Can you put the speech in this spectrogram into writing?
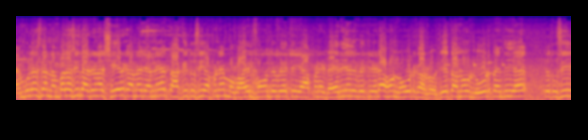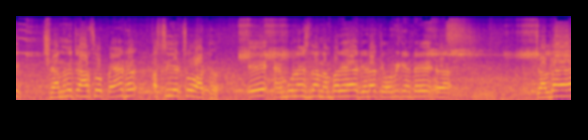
ਐਂਬੂਲੈਂਸ ਦਾ ਨੰਬਰ ਅਸੀਂ ਤੁਹਾਡੇ ਨਾਲ ਸ਼ੇਅਰ ਕਰਨਾ ਚਾਹੁੰਦੇ ਹਾਂ ਤਾਂ ਕਿ ਤੁਸੀਂ ਆਪਣੇ ਮੋਬਾਈਲ ਫੋਨ ਦੇ ਵਿੱਚ ਜਾਂ ਆਪਣੇ ਡਾਇਰੀਆਂ ਦੇ ਵਿੱਚ ਜਿਹੜਾ ਉਹ ਨੋਟ ਕਰ ਲਓ। ਜੇ ਤੁਹਾਨੂੰ ਲੋੜ ਪੈਂਦੀ ਹੈ ਤੇ ਤੁਸੀਂ 96465 80108 ਇਹ ਐਂਬੂਲੈਂਸ ਦਾ ਨੰਬਰ ਹੈ ਜਿਹੜਾ 24 ਘੰਟੇ ਚੱਲਦਾ ਹੈ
